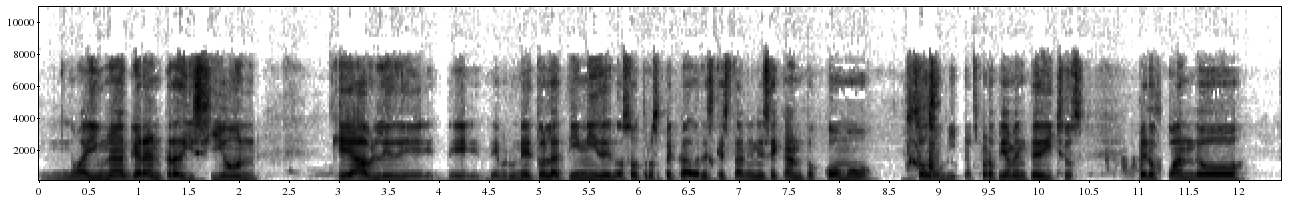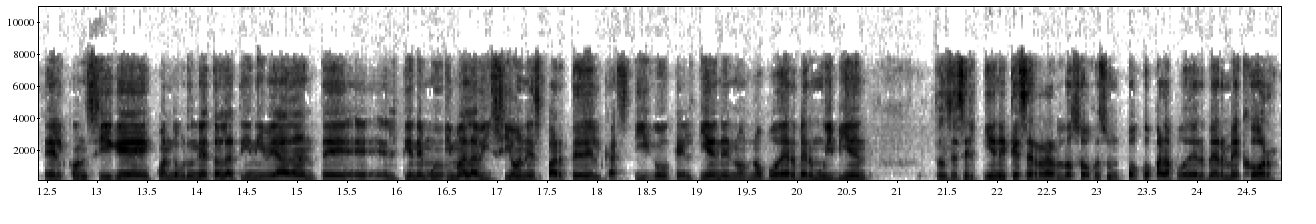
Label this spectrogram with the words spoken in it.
no hay una gran tradición que hable de, de, Brunetto Latini y de los otros pecadores que están en ese canto como sodomitas propiamente dichos, pero cuando él consigue, cuando Brunetto Latini ve a Dante, eh, él tiene muy mala visión, es parte del castigo que él tiene, no, no poder ver muy bien. Entonces él tiene que cerrar los ojos un poco para poder ver mejor.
